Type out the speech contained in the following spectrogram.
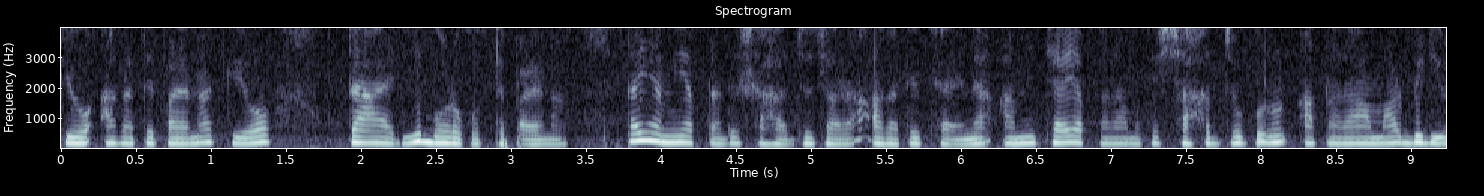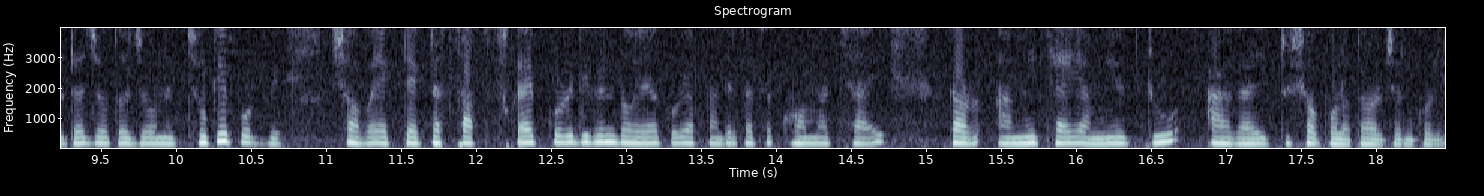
কেউ আগাতে পারে না, কেউ ডায়েরি বড় করতে পারে না। তাই আমি আপনাদের সাহায্য ছাড়া আগাতে চাই না। আমি চাই আপনারা আমাকে সাহায্য করুন, আপনারা আমার ভিডিওটা যতজনের চোখে পড়বে, সবাই একটা একটা সাবস্ক্রাইব করে দিবেন, দয়া করে আপনাদের কাছে ক্ষমা চাই, কারণ আমি চাই আমি একটু আগায়, একটু সফলতা অর্জন করি।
